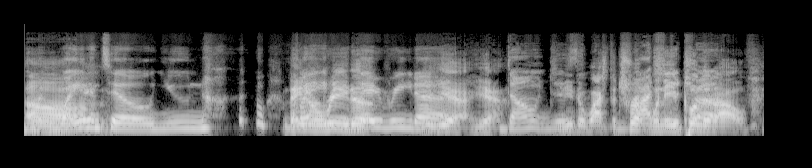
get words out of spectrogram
W- wait um, until you know They don't read up. They read up. Yeah, yeah. Don't just You need to watch the truck watch when they the pull it off.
